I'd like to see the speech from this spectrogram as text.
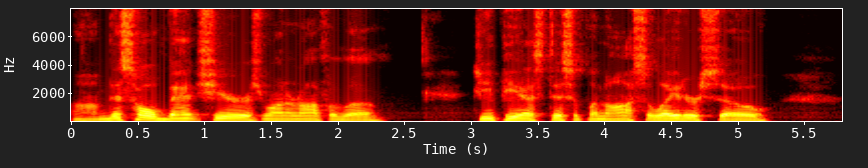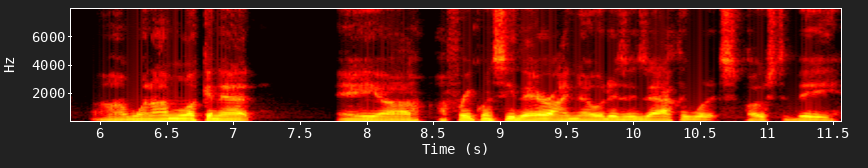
Um, this whole bench here is running off of a GPS discipline oscillator. So uh, when I'm looking at a, uh, a, frequency there, I know it is exactly what it's supposed to be.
